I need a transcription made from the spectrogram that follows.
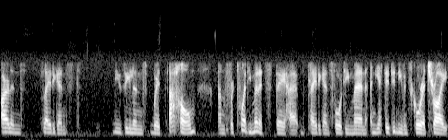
Ireland played against New Zealand with at home, and for 20 minutes they had played against 14 men, and yet they didn't even score a try. It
